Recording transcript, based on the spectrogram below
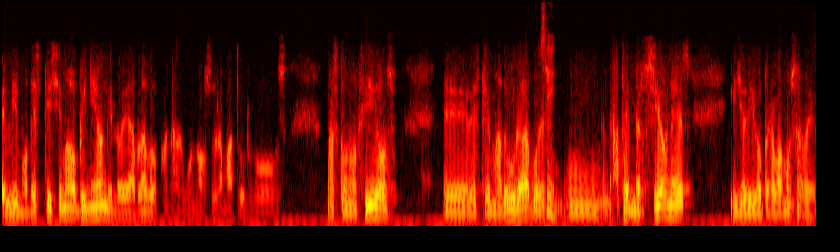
en mi modestísima opinión, y lo he hablado con algunos dramaturgos más conocidos eh, de Extremadura, pues Sí. mm, hacen versiones y yo digo, pero vamos a ver,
